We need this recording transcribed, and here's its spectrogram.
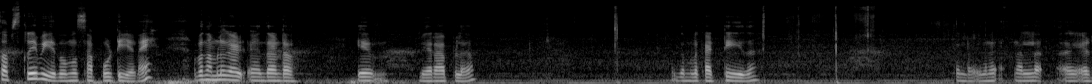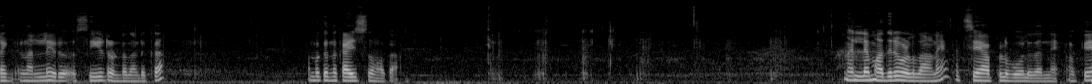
സബ്സ്ക്രൈബ് ചെയ്തൊന്ന് സപ്പോർട്ട് ചെയ്യണേ. അപ്പോൾ നമ്മൾ എന്താണ്ടോ? വേറാപ്പിൾ. ഇത് നമ്മൾ കട്ട് ചെയ്ത്. കണ്ടോ? ഇതിന് നല്ല ഇട നല്ലൊരു സീഡുണ്ട് നടുക്ക്. നമുക്കൊന്ന് കഴിച്ച് നോക്കാം. നല്ല മധുരമുള്ളതാണ് പച്ച ആപ്പിൾ പോലെ തന്നെ ഓക്കെ?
